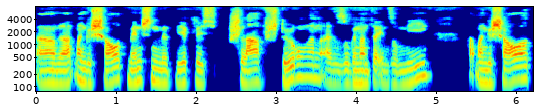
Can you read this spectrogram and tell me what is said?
Ähm, da hat man geschaut, Menschen mit wirklich Schlafstörungen, also sogenannter Insomnie, hat man geschaut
